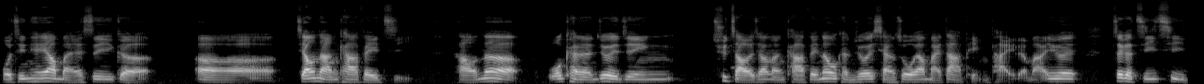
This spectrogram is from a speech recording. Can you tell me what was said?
我今天要买的是一个。呃，胶囊咖啡机，好，那我可能就已经去找了胶囊咖啡，那我可能就会想说，我要买大品牌的嘛，因为这个机器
